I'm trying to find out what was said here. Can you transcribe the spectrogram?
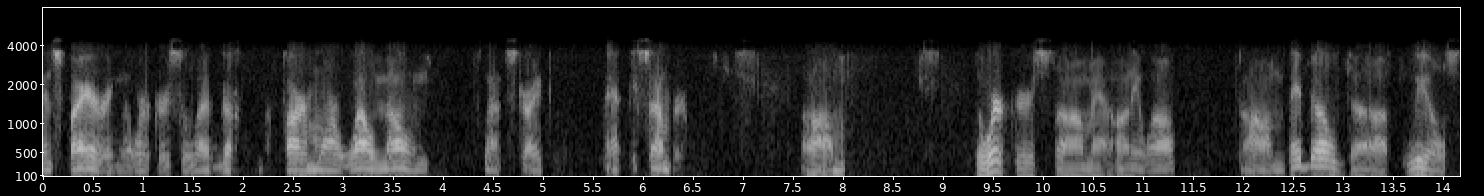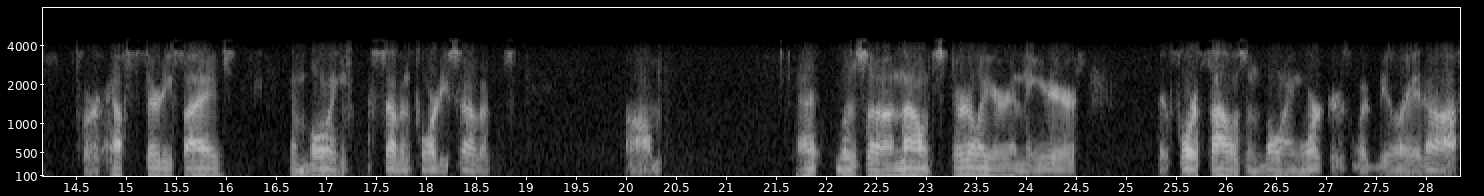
inspiring the workers who led the far more well known Flint strike that December. Um, the workers um, at Honeywell, um, they build uh, wheels for F 35s and Boeing 747s. Um, that was uh, announced earlier in the year that 4,000 Boeing workers would be laid off.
